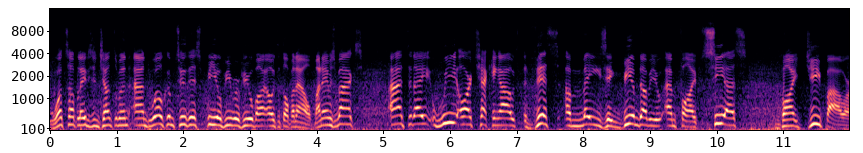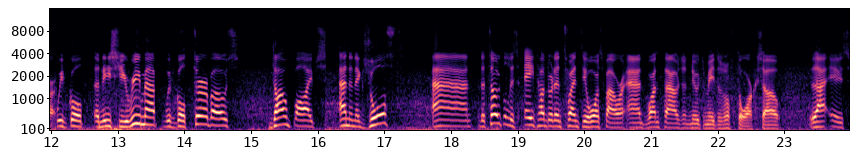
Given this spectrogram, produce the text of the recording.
What's up ladies and gentlemen and welcome to this POV review by Autotop NL. My name is Max and today we are checking out this amazing BMW M5 CS by G-Power. We've got an ECU remap, we've got turbos, downpipes and an exhaust and the total is 820 horsepower and 1000 newton meters of torque so that is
